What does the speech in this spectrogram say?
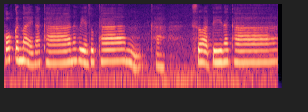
พบกันใหม่นะคะ นักเรียนทุกท่านค่ะ สวัสดีนะคะ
